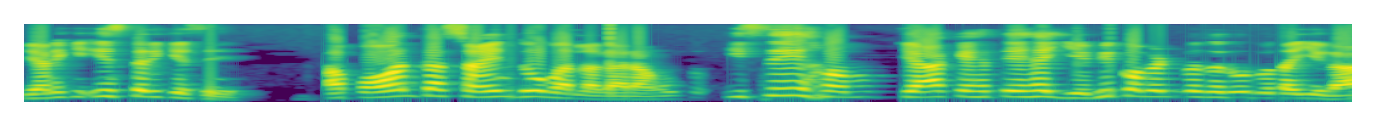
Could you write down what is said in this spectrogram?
यानी कि इस तरीके से अपॉन का साइन दो बार लगा रहा हूँ तो इसे हम क्या कहते हैं, ये भी कमेंट में ज़रूर बताइएगा।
